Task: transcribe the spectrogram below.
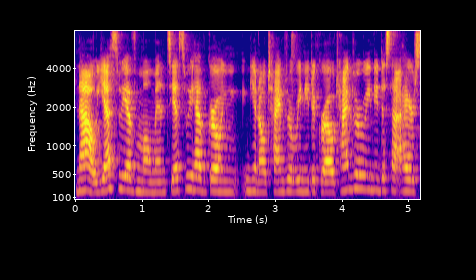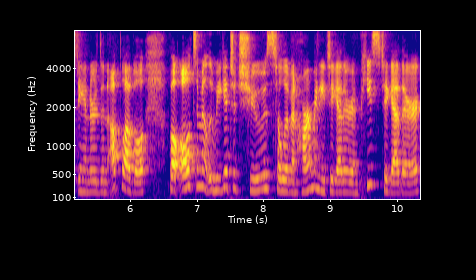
now. Yes, we have moments. Yes, we have growing, you know, times where we need to grow, times where we need to set higher standards and up level. But ultimately, ultimately we get to choose to live in harmony together and peace together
